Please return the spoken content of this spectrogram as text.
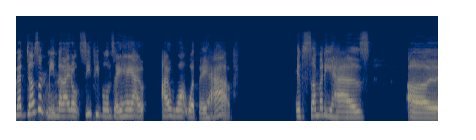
That doesn't mean that I don't see people and say, hey, I, I want what they have. If somebody has uh,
